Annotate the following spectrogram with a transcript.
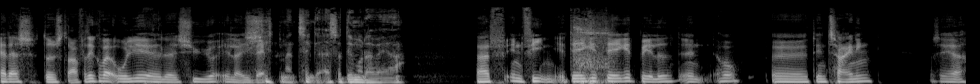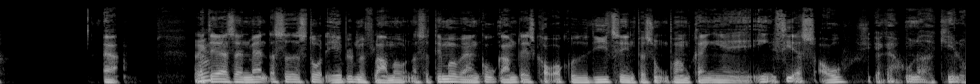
have deres dødsstraf. Og det kunne være olie eller syre eller i vand. Shit, man tænker, altså det må der være. Der er et, en fin... Det er ikke, det er ikke et billede. Det er en, oh, øh, det er en tegning. Prøv se her. Og Ikke? det er altså en mand, der sidder et stort æble med flammer under, så det må være en god gammeldags kovergryde lige til en person på omkring øh, 81 og cirka 100 kilo.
